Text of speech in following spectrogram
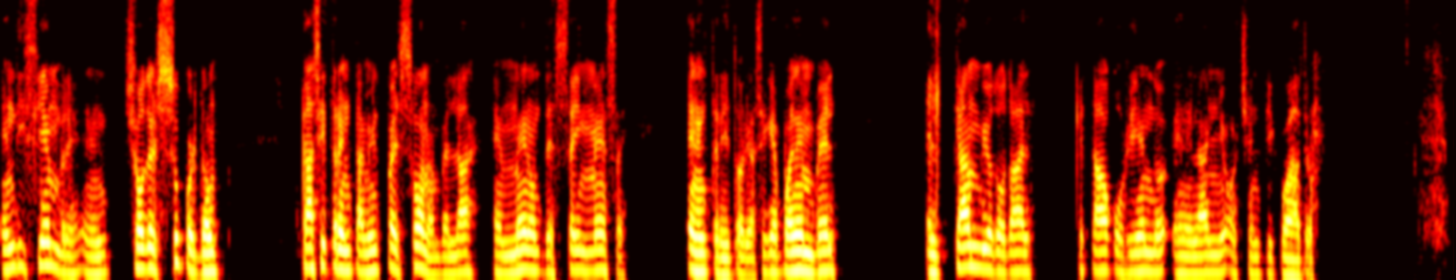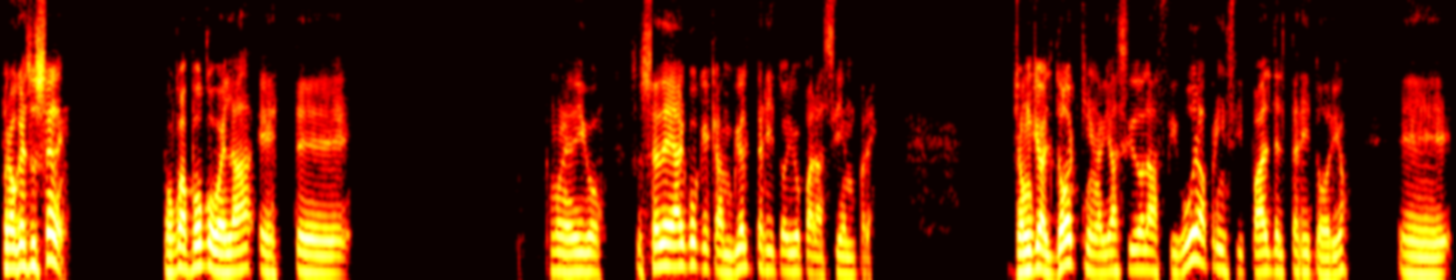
en diciembre en el show del Superdome. Casi 30.000 personas, ¿verdad? En menos de seis meses en el territorio. Así que pueden ver el cambio total que estaba ocurriendo en el año 84. Pero ¿qué sucede? Poco a poco, ¿verdad? Este, como le digo, sucede algo que cambió el territorio para siempre. John Yaldor, quien había sido la figura principal del territorio, eh,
